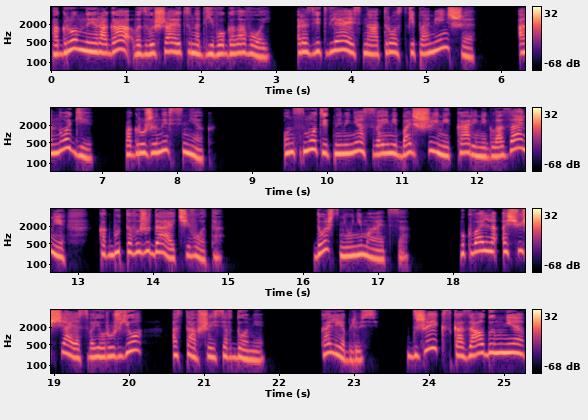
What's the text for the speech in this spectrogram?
Огромные рога возвышаются над его головой, разветвляясь на отростки поменьше, а ноги погружены в снег. Он смотрит на меня своими большими карими глазами, как будто выжидая чего-то. Дождь не унимается. Буквально ощущая свое ружье, оставшееся в доме, колеблюсь. Джейк сказал бы мне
